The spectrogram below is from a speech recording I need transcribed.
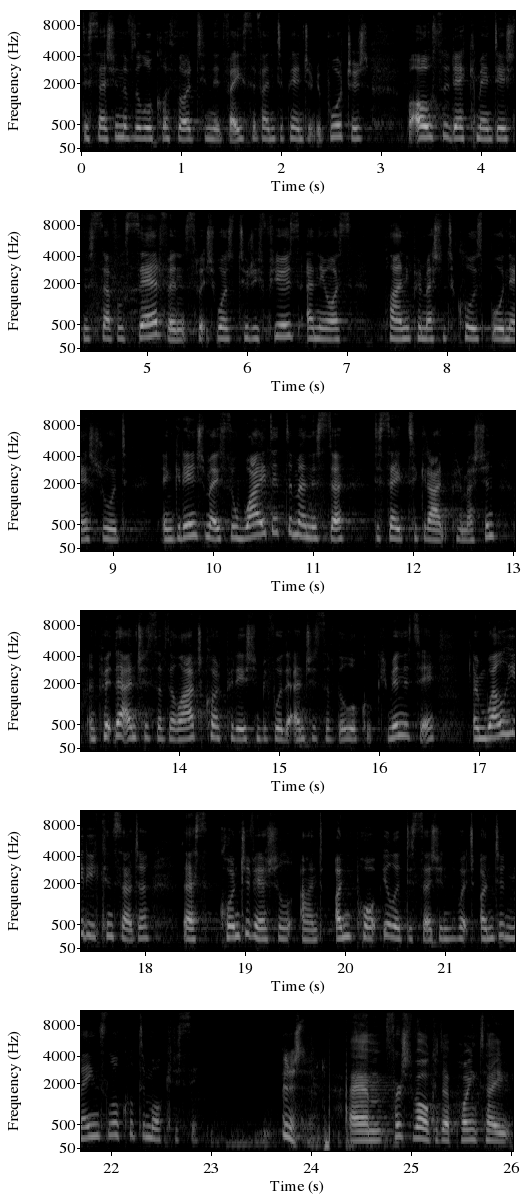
decision of the local authority and the advice of independent reporters, but also the recommendation of civil servants, which was to refuse INEOS planning permission to close Bowness Road in Grangemouth. So why did the Minister decide to grant permission and put the interests of the large corporation before the interests of the local community? And will he reconsider this controversial and unpopular decision which undermines local democracy? Minister. Um, first of all, could I point out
